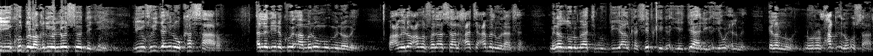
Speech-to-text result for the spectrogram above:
إذن كدوا لغريو اللو سودجي. ليخرج إنو كسار الذين كوي آمنوا مؤمنوا بي. وعملوا عمل فلا فالأسالحات عمل وناكسا من الظلمات مقديالك شرك يجهل يوحي المن إلى النور. نور الحق إنو أسار.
